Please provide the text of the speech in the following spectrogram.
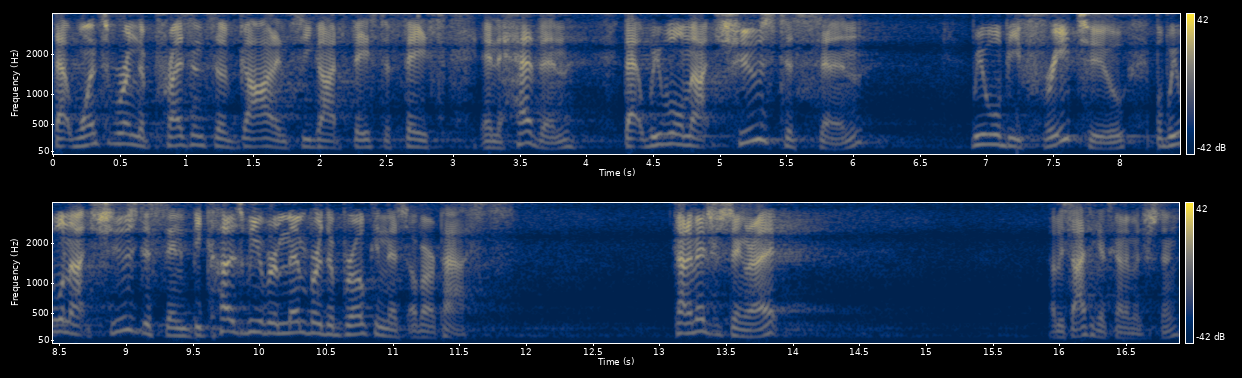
that once we're in the presence of God and see God face to face in heaven, that we will not choose to sin. We will be free to, but we will not choose to sin because we remember the brokenness of our pasts. Kind of interesting, right? At least I think it's kind of interesting.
